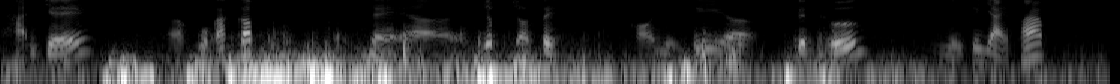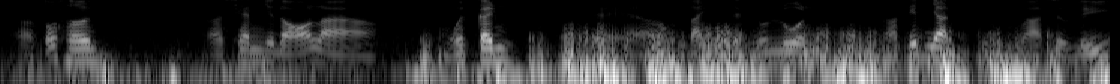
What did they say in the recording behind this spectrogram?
hạn chế uh, của các cấp để uh, giúp cho tỉnh có những cái uh, định hướng những cái giải pháp uh, tốt hơn. Uh, xem như đó là một cái kênh để ủy ban nhân tỉnh luôn luôn uh, tiếp nhận và xử lý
